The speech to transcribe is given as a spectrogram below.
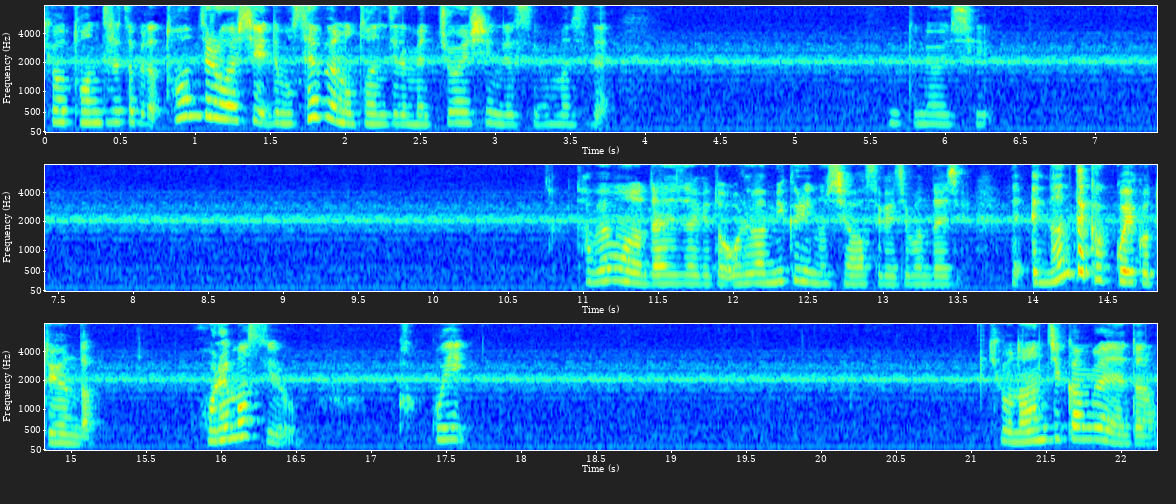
今日豚汁食べた。豚汁美味しい。でもセブンの豚汁めっちゃ美味しいんですよ。マジで。本当に美味しい。食べ物大事だけど俺はみくりの幸せが一番大事。ええなんてかっこいいこと言うんだ。惚れますよ。かっこいい。今日何時間ぐらい寝たの？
